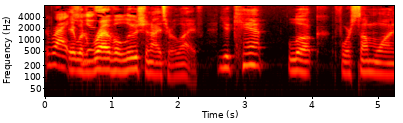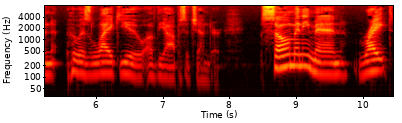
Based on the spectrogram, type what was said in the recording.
Right. It she would revolutionize her life. You can't look for someone who is like you of the opposite gender. So many men write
